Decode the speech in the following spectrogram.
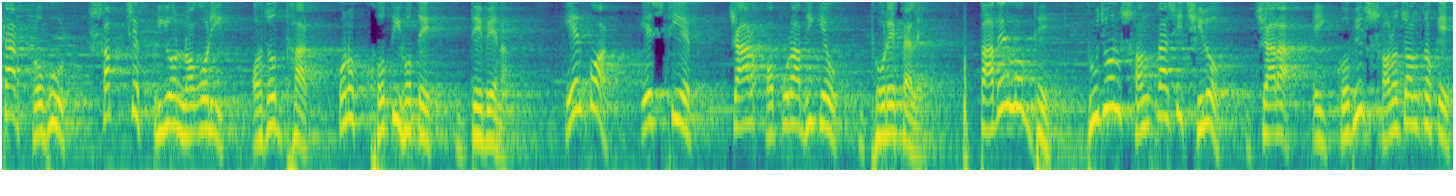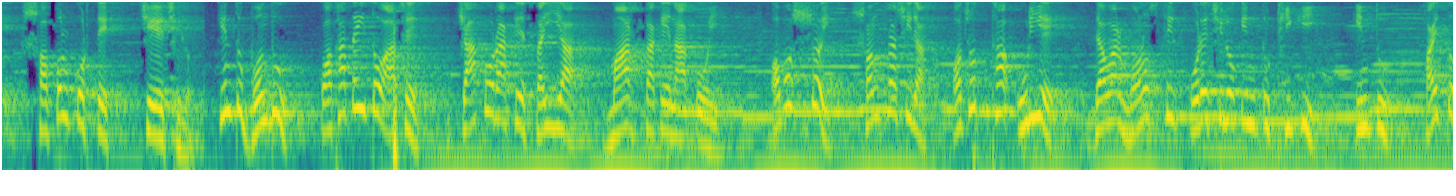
তার প্রভুর সবচেয়ে প্রিয় নগরী অযোধ্যার কোনো ক্ষতি হতে দেবে না। এরপর এসটিএফ চার অপরাধীকেও ধরে ফেলে। তাদের মধ্যে দুজন সন্ত্রাসী ছিল যারা এই গভীর ষড়যন্ত্রকে সফল করতে চেয়েছিল। কিন্তু বন্ধু, কথাতেই তো আছে চাকো রাকে সাইয়া মার সাকে না কই। অবশ্যই সন্ত্রাসীরা অযোধ্যা উড়িয়ে দেওয়ার মনস্থির করেছিল কিন্তু ঠিকই, কিন্তু হয়তো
